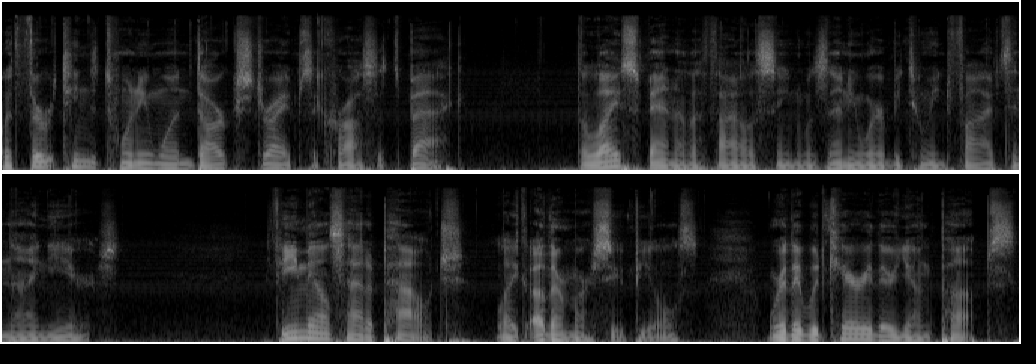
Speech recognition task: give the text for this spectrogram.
with 13 to 21 dark stripes across its back. The lifespan of the thylacine was anywhere between 5 to 9 years. Females had a pouch, like other marsupials, where they would carry their young pups.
